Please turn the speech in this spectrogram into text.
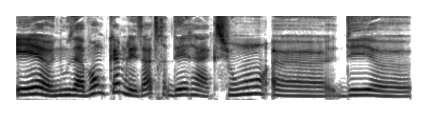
et euh, nous avons, comme les autres, des réactions, des,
